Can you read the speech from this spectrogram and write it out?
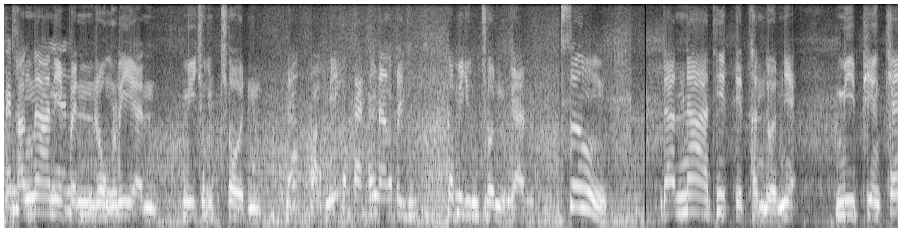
เป็นข้างหน้าเนี่ยโรงเรียน เป็นโรงเรียนมีชุมชนนะฝั่งนี้ก็ใกล้ข้างหน้าก็เป็นก็มีชุมชนเหมือนกัน ซึ่งด้านหน้าที่ติดถนนเนี่ยมีเพียงแค่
